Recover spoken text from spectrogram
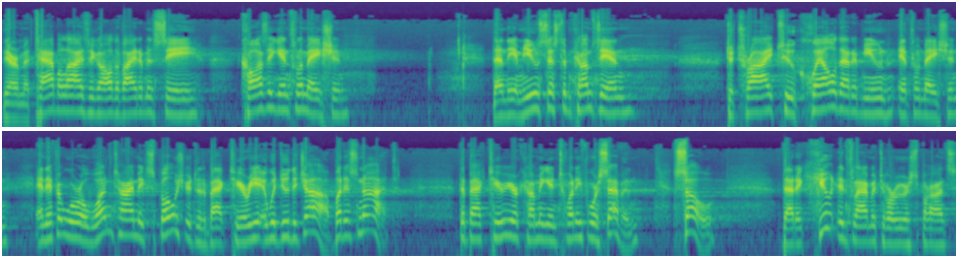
They are metabolizing all the vitamin C, causing inflammation. Then the immune system comes in, to try to quell that immune inflammation. And if it were a one time exposure to the bacteria, it would do the job. But it's not. The bacteria are coming in 24 7. So, that acute inflammatory response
